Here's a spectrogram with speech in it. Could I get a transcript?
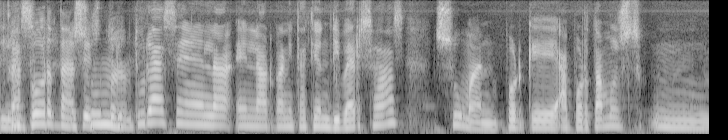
las, estructuras en la, en la, organización diversas suman, porque aportamos mm,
